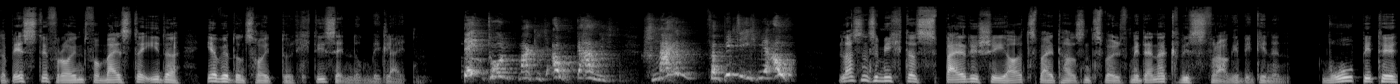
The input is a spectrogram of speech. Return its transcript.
Der beste Freund von Meister Eder, er wird uns heute durch die Sendung begleiten. Den Ton mag ich auch gar nicht. Schmarren verbitte ich mir auch. Lassen Sie mich das bayerische Jahr 2012 mit einer Quizfrage beginnen. Wo, bitte,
